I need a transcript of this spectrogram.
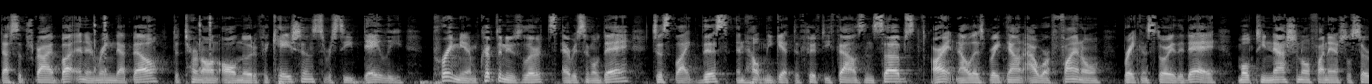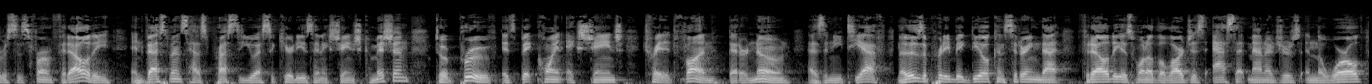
that subscribe button and ring that bell to turn on all notifications to receive daily premium crypto news alerts every single day, just like this and help me get to 50,000 subs. All right. Now let's break down our final breaking story of the day. Multinational financial services firm Fidelity Investments has pressed the U.S. Securities and Exchange Commission to approve its Bitcoin exchange traded fund, better known as an ETF. Now this is a pretty big deal considering that Fidelity is one of the largest asset managers in the world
